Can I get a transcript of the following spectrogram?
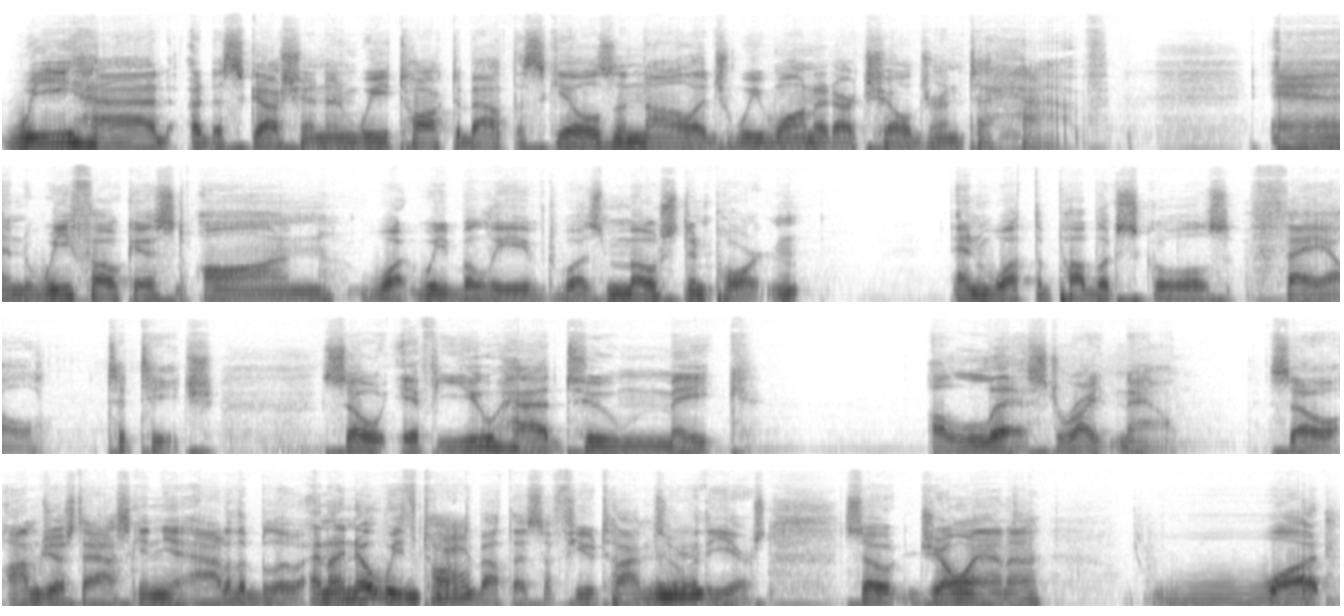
we had a discussion and we talked about the skills and knowledge we wanted our children to have. And we focused on what we believed was most important and what the public schools fail to teach. So if you had to make a list right now. So I'm just asking you out of the blue. And I know we've Okay. talked about this a few times over mm-hmm. the years. So, JoAnna, what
